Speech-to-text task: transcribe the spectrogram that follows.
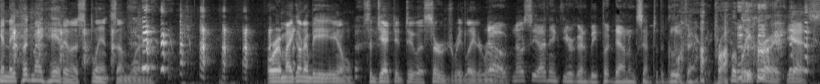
Can they put my head in a splint somewhere? Or am I going to be, you know, subjected to a surgery later No, on? no, no. see, I think you're going to be put down and sent to the glue factory. Probably correct, yes.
